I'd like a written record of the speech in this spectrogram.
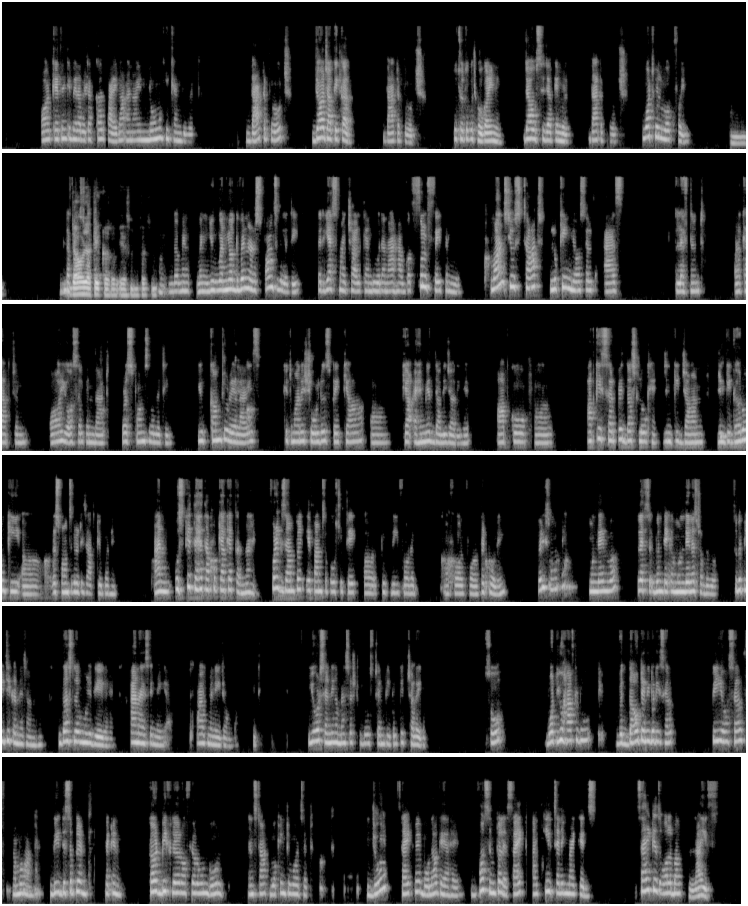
और कहते हैं कि मेरा बेटा कर पाएगा and I know he can do it that approach जाओ जाके कर दैट अप्रोच कुछ तो कुछ होगा ही नहीं जाओ उससे जाके मिल that approach what will work for you जाओ जाके करो yes the when when you when you're given a responsibility that yes my child can do it and i have got full faith in you once you start looking yourself as lieutenant or a captain or yourself in that responsibility you come to realize कि तुम्हारे shoulders पे क्या आ, क्या अहमियत डाली जा रही है? आपको आ, आपके सर पे दस लोग हैं जिनकी जान जिनके घरों की रिस्पॉन्सिबिलिटीज आपके ऊपर हैं। एंड उसके तहत आपको क्या क्या करना है? For example if I am suppose to take to be for for for patrolling very small thing mundane work let's even take a mundanest of the work सुबह पीटी करने जाना है। दस लोग मुझे दिए गए हैं। एंड आई से नहीं यार आज मैं नहीं जाऊँगा। PT you are sending a message to those ten people कि चलेगा सो what you have to do without anybody's help be yourself number one be disciplined second third be clear of your own goal and start working towards it जो साइक में बोला गया है बहुत simple है साइक I keep telling my kids side is all about life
